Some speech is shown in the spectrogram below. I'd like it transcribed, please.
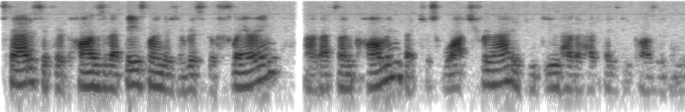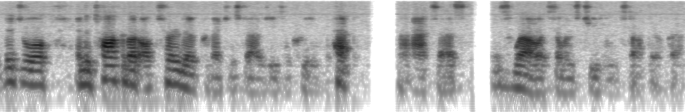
status. If they're positive at baseline, there's a risk of flaring. Uh, that's uncommon, but just watch for that if you do have a hepatitis B positive individual. And then talk about alternative prevention strategies, including PEP uh, access as well if someone's choosing to stop their PrEP.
